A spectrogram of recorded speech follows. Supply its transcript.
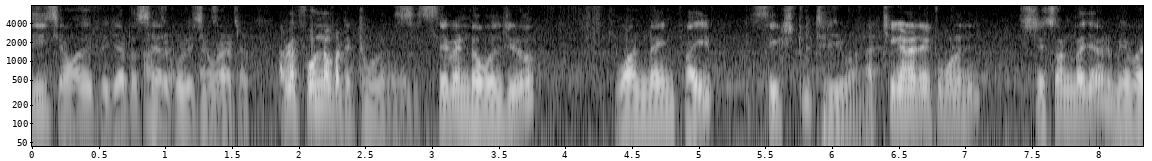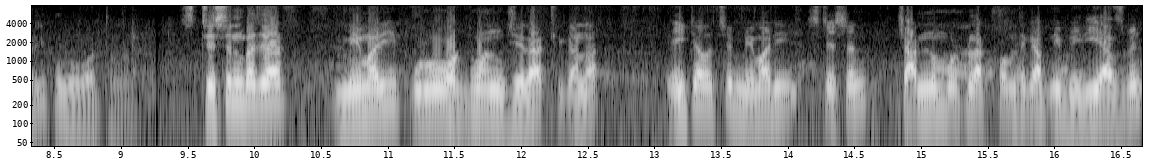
দিয়েছি আমাদের পেজে একটা শেয়ার করেছি আমরা একটা। আপনার ফোন নাম্বারটা একটু বলে দেবেন। Seven double zero one nine five six two three one আর ঠিকানাটা একটু বলে দিন। স্টেশন বাজার মেমারি পূর্ব বর্ধমান। স্টেশন বাজার মেমারি পূর্ব বর্ধমান জেলা ঠিকানা। এইটা হচ্ছে মেমারি স্টেশন চার নম্বর প্ল্যাটফর্ম থেকে আপনি বেরিয়ে আসবেন।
